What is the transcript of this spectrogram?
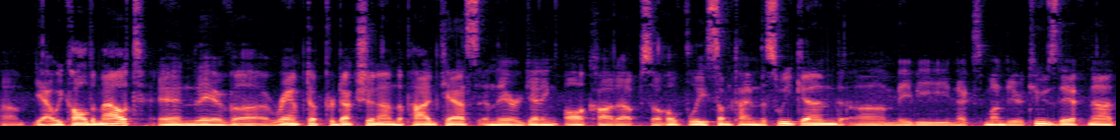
Um, yeah, we called them out, and they have uh, ramped up production on the podcast, and they are getting all caught up. So hopefully, sometime this weekend, um, maybe next Monday or Tuesday, if not,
